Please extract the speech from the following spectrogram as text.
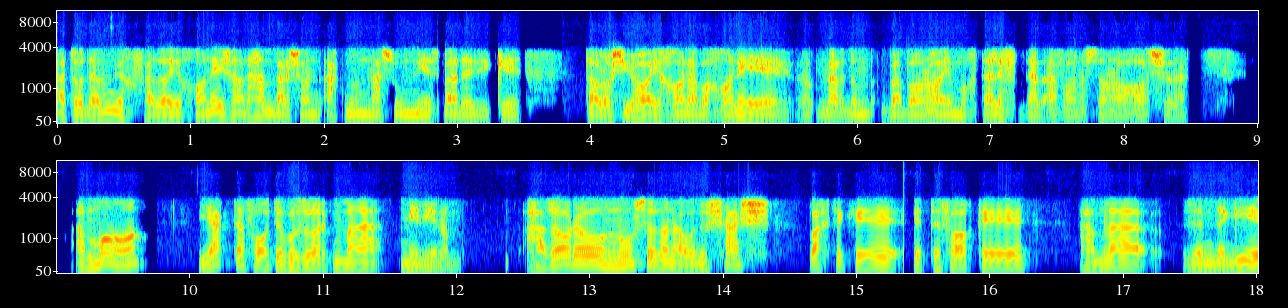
حتی درون فضای خانهشان هم برشان اکنون مسئول نیست. بعد از اینکه تلاشی های خانه به خانه مردم به بانهای مختلف در افغانستان آغاز شده. اما یک تفاوت بزرگ ما می‌بینم. 1996 وقتی که اتفاق حمله زندگی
